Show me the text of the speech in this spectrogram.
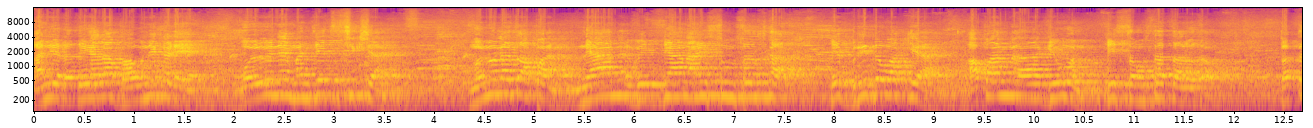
आणि हृदयाला भावनेकडे वळविणे म्हणजेच शिक्षण. म्हणूनच आपण ज्ञान विज्ञान आणि सुसंस्कार हे ब्रीद वाक्य आपण घेऊन ही संस्था चालवत आहोत. फक्त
